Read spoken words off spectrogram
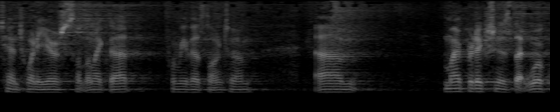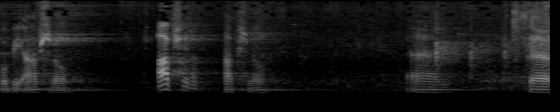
10, 20 years, something like that. For me, that's long term. Um, my prediction is that work will be optional. Optional. Optional. Um, so.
